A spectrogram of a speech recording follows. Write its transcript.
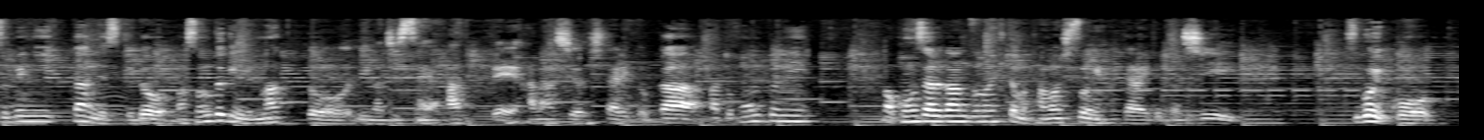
遊びに行ったんですけど、まあ、その時にマットに実際会って話をしたりとかあと本当に、まあ、コンサルタントの人も楽しそうに働いてたしすごいこう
